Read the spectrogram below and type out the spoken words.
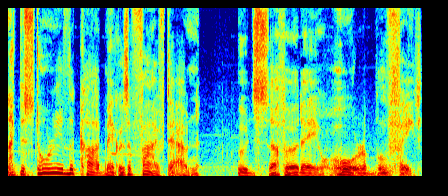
Like the story of the card makers of Five Town, who'd suffered a horrible fate.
